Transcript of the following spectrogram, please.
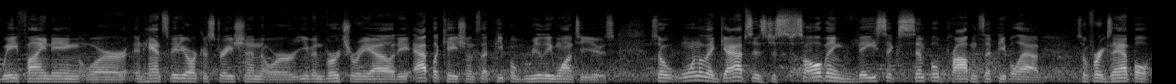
wayfinding, or enhanced video orchestration, or even virtual reality applications that people really want to use. So one of the gaps is just solving basic, simple problems that people have. So for example,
